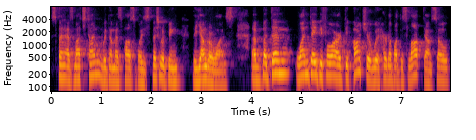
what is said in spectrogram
spend as much time with them as possible, especially being the younger ones. Uh, but then one day before our departure, we heard about this lockdown. So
